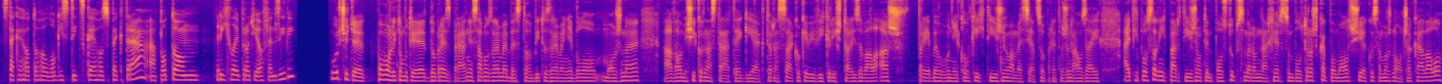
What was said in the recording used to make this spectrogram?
z takého toho logistického spektra a potom rýchlej protiofenzívy? Určite pomohli tomu tie dobré zbranie, samozrejme bez toho by to zrejme nebolo možné. A veľmi šikovná stratégia, ktorá sa ako keby vykryštalizovala až v priebehu niekoľkých týždňov a mesiacov, pretože naozaj aj tých posledných pár týždňov ten postup smerom na Kherson bol troška pomalší, ako sa možno očakávalo,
